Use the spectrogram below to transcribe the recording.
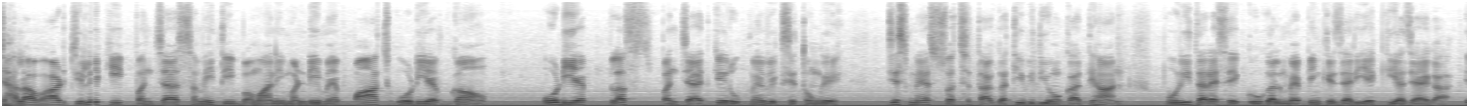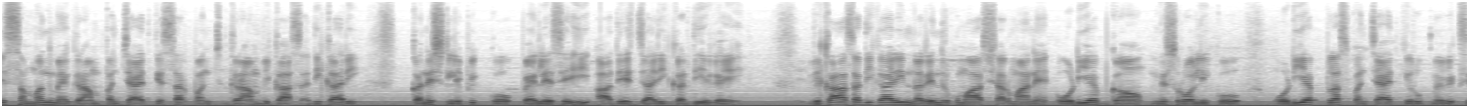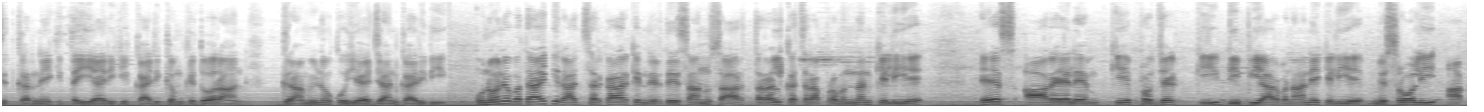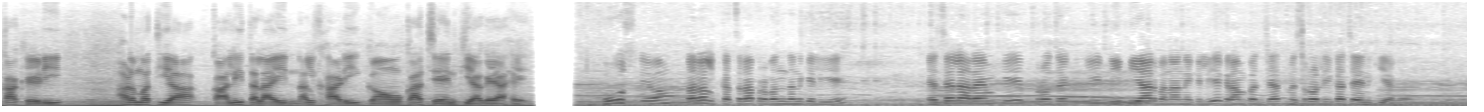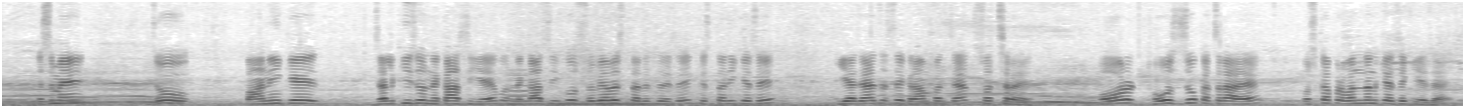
झालावाड़ ज़िले की पंचायत समिति भवानी मंडी में पाँच ओडीएफ गाँव ओडीएफ प्लस पंचायत के रूप में विकसित होंगे, जिसमें स्वच्छता गतिविधियों का ध्यान पूरी तरह से गूगल मैपिंग के ज़रिए किया जाएगा। इस संबंध में ग्राम पंचायत के सरपंच, ग्राम विकास अधिकारी कनिष्ठ लिपिक को पहले से ही आदेश जारी कर दिए गए। विकास अधिकारी नरेंद्र कुमार शर्मा ने ओडीएफ गाँव मिसरौली को ओडीएफ प्लस पंचायत के रूप में विकसित करने की तैयारी के कार्यक्रम के दौरान ग्रामीणों को यह जानकारी दी। उन्होंने बताया कि राज्य सरकार के निर्देशानुसार तरल कचरा प्रबंधन के लिए एस आर एल एम के प्रोजेक्ट की डीपीआर बनाने के लिए मिसरौली, आकाखेड़ी, हड़मतिया काली तलाई नलखाड़ी गाँवों का चयन किया गया है। ठोस एवं तरल कचरा प्रबंधन के लिए एसएलआरएम के प्रोजेक्ट की डीपीआर बनाने के लिए ग्राम पंचायत मिसरौली का चयन किया गया। इसमें जो पानी के जल की जो निकासी है, वो निकासी को सुव्यवस्थित तरीके से, किस तरीके से किया जाए जिससे ग्राम पंचायत स्वच्छ रहे और ठोस जो कचरा है, उसका प्रबंधन कैसे किया जाए?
